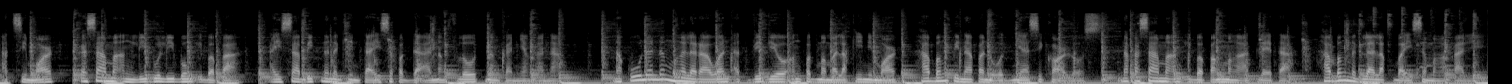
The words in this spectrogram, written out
at si Mark, kasama ang libu-libong iba pa, ay sabik na naghintay sa pagdaan ng float ng kanyang anak. Nakunan ng mga larawan at video ang pagmamalaki ni Mark habang pinapanood niya si Carlos, nakasama ang iba pang mga atleta, habang naglalakbay sa mga kalye.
